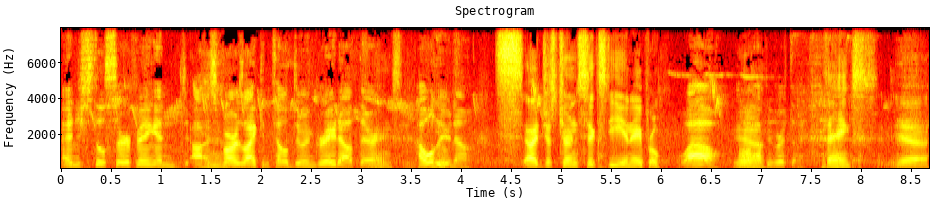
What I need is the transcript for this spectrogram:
and you're still surfing, and uh, as far as I can tell, doing great out there. Thanks. How old are you now? I just turned 60 in April. Wow. Oh, Yeah. happy birthday. Thanks. Yeah.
